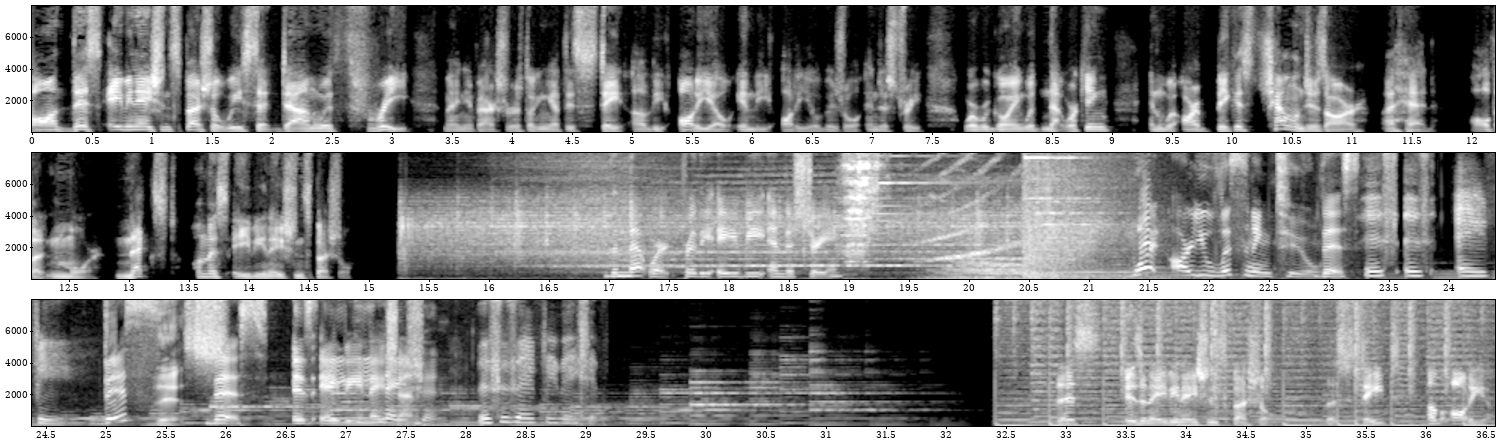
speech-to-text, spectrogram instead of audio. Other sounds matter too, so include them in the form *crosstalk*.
On this AVNation special, we sit down with three manufacturers looking at the state of the audio in the audiovisual industry, where we're going with networking and what our biggest challenges are ahead. All that and more next on this AVNation special. The network for the AV industry. What are you listening to? This This is AV. This This. this is AV, Nation. Nation. This is AV Nation. This is an AVNation special, the state of audio.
